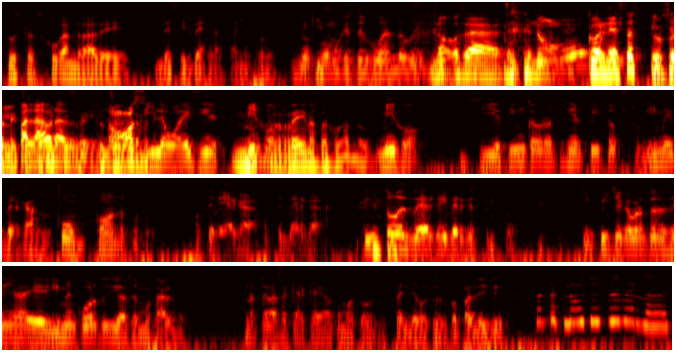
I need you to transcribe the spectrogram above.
tú estás jugando, ¿verdad? De decir verga, paños. o No, X". ¿Cómo que estoy jugando, güey? No, o sea, No, con güey. estas pinches palabras, te- güey. No, sí le voy a decir, mijo, Rey no está jugando, güey. mijo, si a ti un cabrón te enseña el pito, pues, dime vergazos, pum, ¿cómo onda, puto? Ponte verga, ponte verga. Pito es verga y verga es pito. Si un pinche cabrón te lo enseña, eh, dime en cortos y hacemos algo. No te vas a quedar callado como todos esos pendejos que sus papás le dicen, Santa Claus es de verdad,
